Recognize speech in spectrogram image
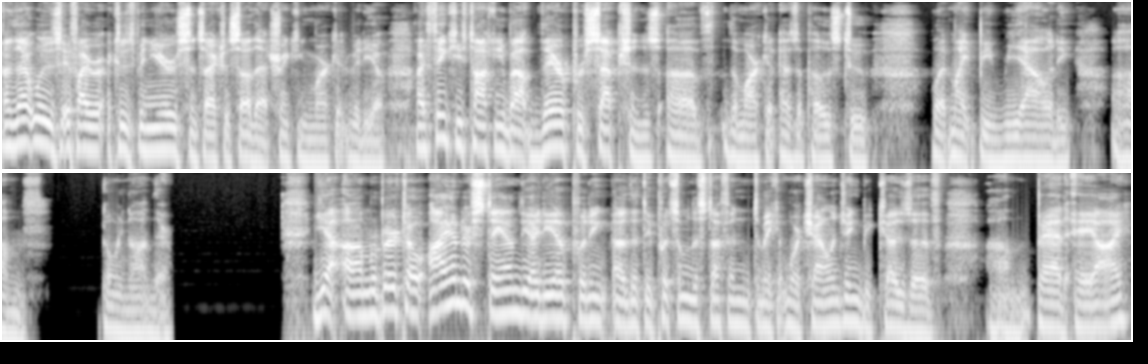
and that was if I because it's been years since I actually saw that shrinking market video. I think he's talking about their perceptions of the market as opposed to what might be reality um, going on there. Yeah, um, Roberto, I understand the idea of putting uh, that they put some of the stuff in to make it more challenging because of um, bad AI.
